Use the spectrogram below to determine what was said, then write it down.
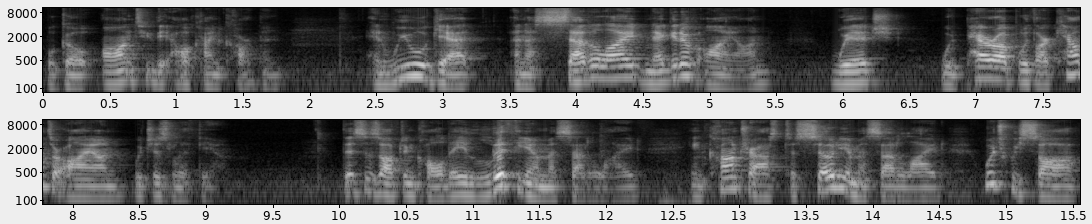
will go onto the alkyne carbon, and we will get an acetylide negative ion which would pair up with our counter ion, which is lithium. This is often called a lithium acetylide, in contrast to sodium acetylide, which we saw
